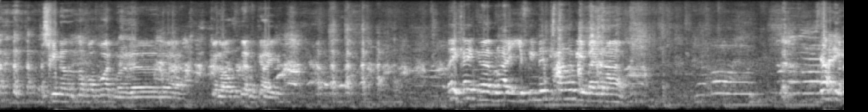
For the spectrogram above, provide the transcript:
Misschien dat het nog wat wordt, maar eh, we kunnen altijd even kijken. Hé, hey, kijk uh, Brian, je vrienden die staan ook hier bij de raam. Kijk.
